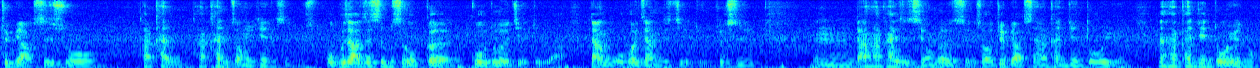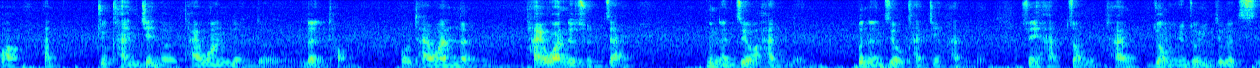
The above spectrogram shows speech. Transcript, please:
就表示说。他看他看中一件事情，我不知道这是不是我个人过度的解读啊，但我会这样子解读，就是，嗯，当他开始使用这个词的时候，就表示他看见多元。那他看见多元的话，他就看见了台湾人的认同，或台湾人台湾的存在，不能只有汉人，不能只有看见汉人，所以他重他用原住民这个词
